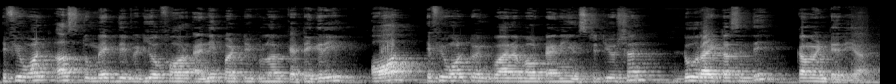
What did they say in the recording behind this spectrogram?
If you want us to make the video for any particular category or if you want to inquire about any institution, do write us in the comment area.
